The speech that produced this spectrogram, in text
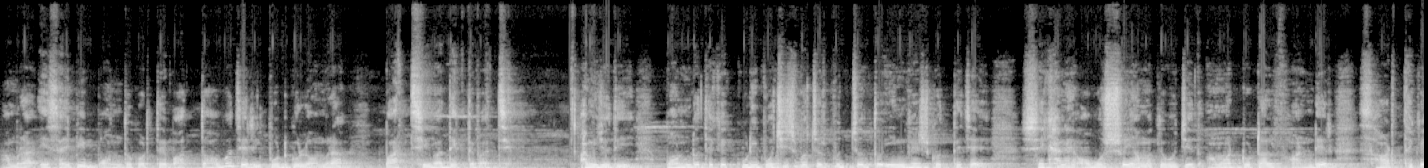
আমরা এসআইপি বন্ধ করতে বাধ্য হব যে রিপোর্টগুলো আমরা পাচ্ছি বা দেখতে পাচ্ছি। আমি যদি পনেরো থেকে কুড়ি পঁচিশ বছর পর্যন্ত ইনভেস্ট করতে চাই, সেখানে অবশ্যই আমাকে উচিত আমার টোটাল ফান্ডের ষাট থেকে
